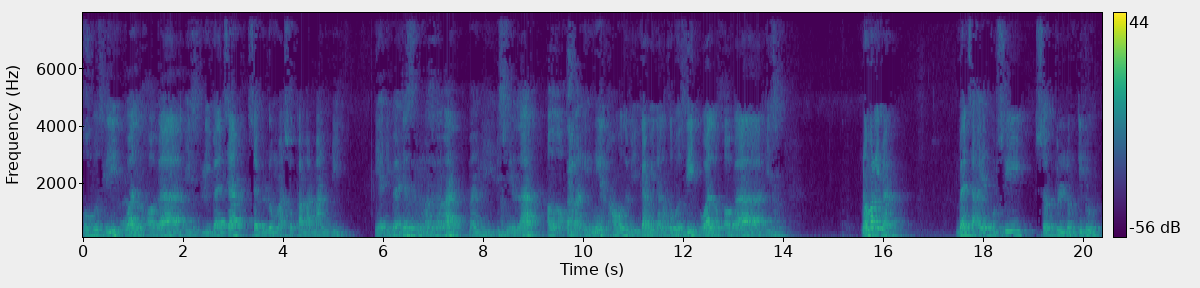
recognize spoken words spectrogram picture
khubuthi wal khaba'is. Dibaca sebelum masuk kamar mandi. Ya dibaca sebelum masuk kamar mandi. Bismillah, Allahumma inni a'udzubika minal khubuthi wal khaba'is. Nomor lima Baca ayat kursi sebelum tidur.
